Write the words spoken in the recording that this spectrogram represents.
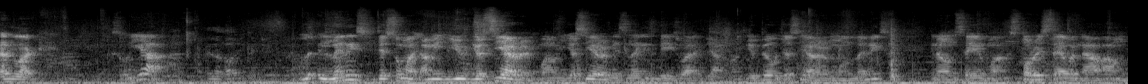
and like So yeah. There's a lot you can do. Li- Linux, there's so much. I mean, you your CRM. Well, I mean, your CRM is Linux based, right? Yeah. You build your CRM on Linux. You know what I'm saying? My storage server now, I'm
